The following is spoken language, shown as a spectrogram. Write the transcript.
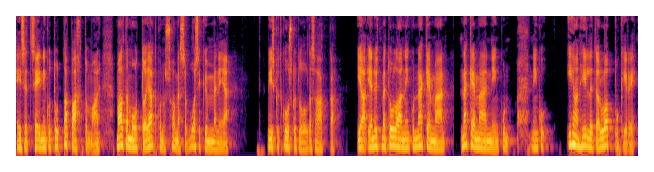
Ei se, se ei niin kuin tule tapahtumaan. Maltamuutto on jatkunut Suomessa vuosikymmeniä 50-60-luvulta saakka, ja, ja nyt me tullaan niin kuin näkemään, näkemään niin kuin, niin kuin ihan hillitön loppukiri,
